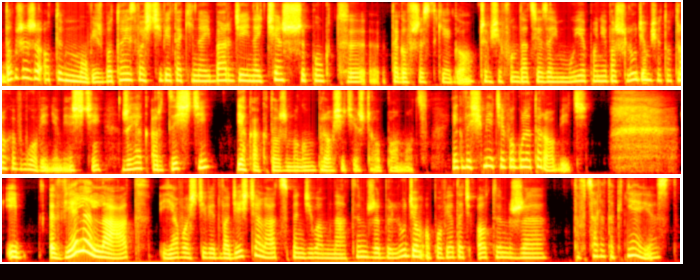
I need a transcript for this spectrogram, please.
Dobrze, że o tym mówisz, bo to jest właściwie taki najbardziej, najcięższy punkt y, tego wszystkiego, czym się fundacja zajmuje, ponieważ ludziom się to trochę w głowie nie mieści, że jak artyści, jak aktorzy mogą prosić jeszcze o pomoc. Jak wy śmiecie w ogóle to robić? I wiele lat, ja właściwie 20 lat spędziłam na tym, żeby ludziom opowiadać o tym, że to wcale tak nie jest,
